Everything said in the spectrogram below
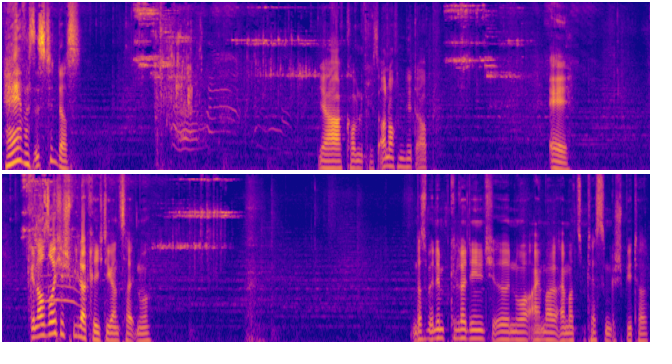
Hä, was ist denn das? Ja, komm, du kriegst auch noch einen Hit ab. Ey. Genau solche Spieler kriege ich die ganze Zeit nur. Und das mit dem Killer, den ich äh, nur einmal, einmal zum Testen gespielt habe.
